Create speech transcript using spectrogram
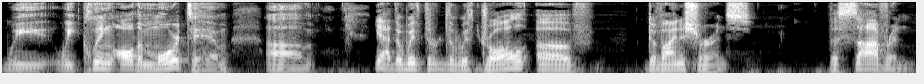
We we cling all the more to Him. Um, Yeah, the with the withdrawal of divine assurance, the sovereign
